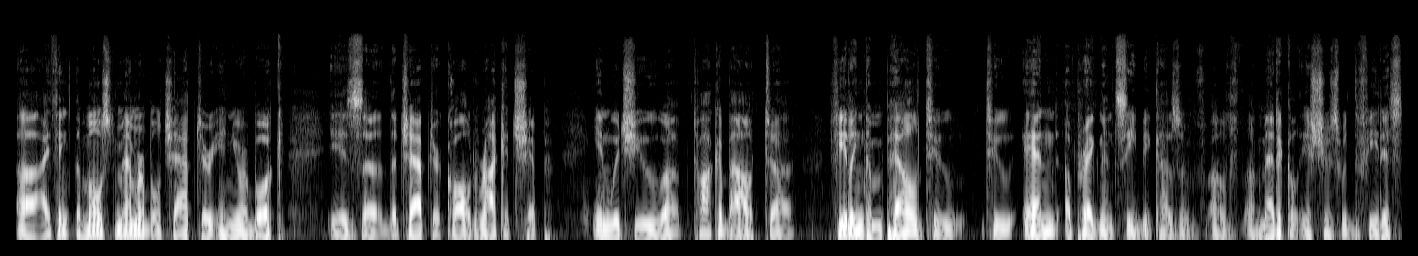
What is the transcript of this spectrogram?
uh, I think the most memorable chapter in your book is uh, the chapter called Rocket Ship, in which you uh, talk about uh, feeling compelled to to end a pregnancy because of, of, of, medical issues with the fetus,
